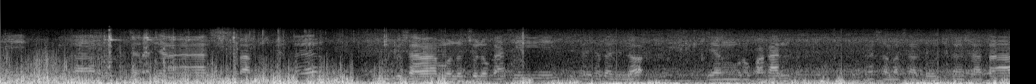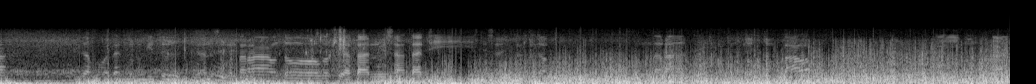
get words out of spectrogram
Ini sekitar jaraknya 100 meter bisa menuju lokasi wisata Jelok yang merupakan salah satu wisata di Kabupaten Gunung Kidul. Dan sementara untuk kegiatan wisata di desa wisata Jelok sementara ditutup total ini bukan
